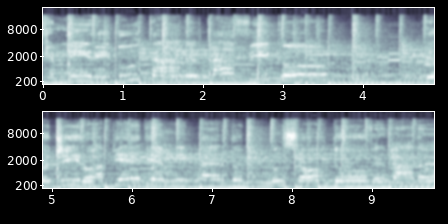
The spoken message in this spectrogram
che mi ributta nel traffico. Io giro a piedi e mi perdo, non so dove vado.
